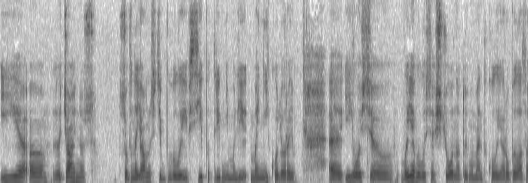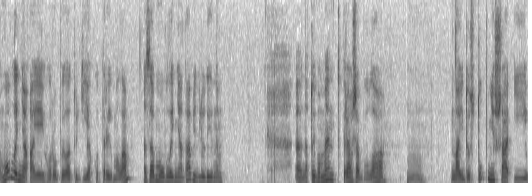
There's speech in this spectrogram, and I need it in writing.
І, звичайно ж, щоб в наявності були всі потрібні мені кольори. Е, І ось е, виявилося, що на той момент, коли я робила замовлення, а я його робила тоді, як отримала замовлення да, від людини, е, на той момент пряжа була найдоступніша і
